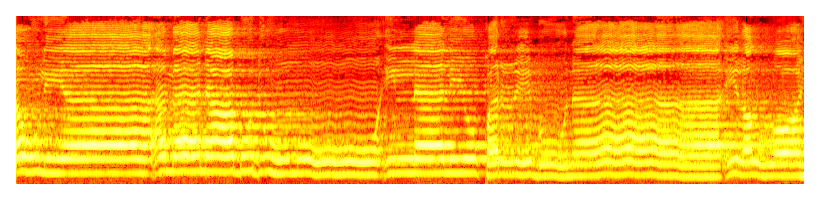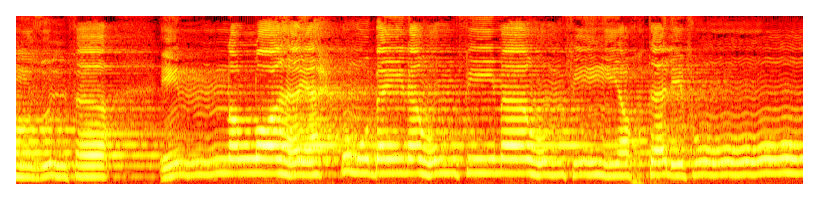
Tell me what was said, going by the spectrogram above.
أولياء ما نعبدهم إلا ليقربونا إلى الله زلفى. إن الله يحكم بينهم فيما هم فيه يختلفون.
